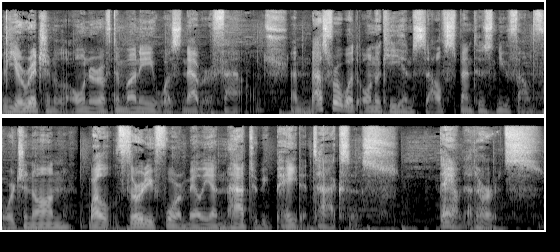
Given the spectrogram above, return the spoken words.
The original owner of the money was never found, and as for what Onuki himself spent his newfound fortune on, well, 34 million had to be paid in taxes. Damn, that hurts.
